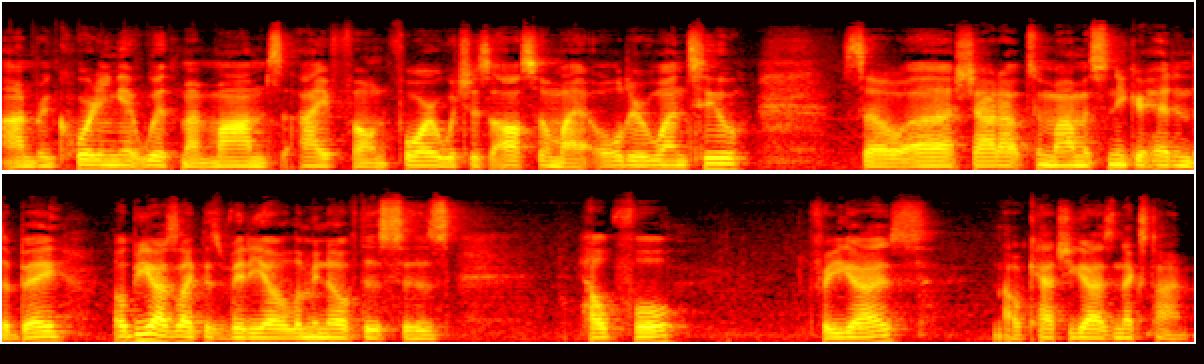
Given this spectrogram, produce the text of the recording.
I'm recording it with my mom's iPhone 4, which is also my older one too. So uh, shout out to Mama Sneakerhead in the Bay. Hope you guys like this video. Let me know if this is helpful for you guys. And I'll catch you guys next time.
